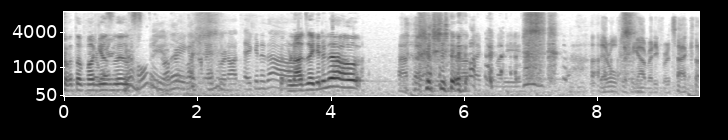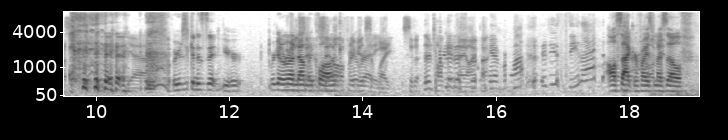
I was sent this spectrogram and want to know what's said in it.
what the fuck They're is waiting. They're this? holding it. They're, like, we're not taking it out. We're not taking it out. Pass it down. We're not taking it, buddy. They're all flipping out, ready for attack. That's. Yeah. We're just gonna sit here. We're gonna We're run gonna down the sit- sit on clock. our frigates and wait. Sit at, They're trying to target an AI pack. it, bro. Did you see that? I'll sacrifice Target. myself.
